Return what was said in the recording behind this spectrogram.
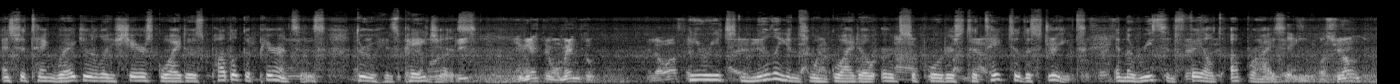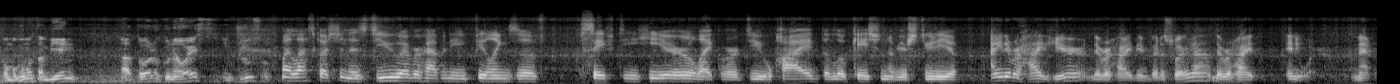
and Chataing regularly shares Guaido's public appearances through his pages. En este momento, en la base He reached millions when Guaido urged supporters to take to the streets in the recent failed uprising. situación, convocamos también a todos los que una vez, incluso My last question is Do you ever have any feelings of safety here, like, or do you hide the location of your studio? I never hide here, never hide in Venezuela, never hide anywhere. Never.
